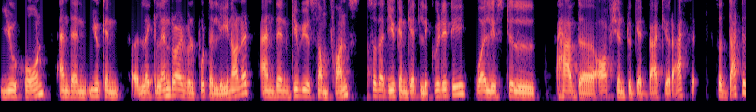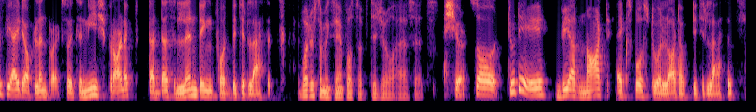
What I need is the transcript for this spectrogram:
you own. And then you can, uh, like Lendroid will put a lien on it and then give you some funds so that you can get liquidity while you still have the option to get back your asset. So that is the idea of Lendroid. So it's a niche product that does lending for digital assets. What are some examples of digital assets? Sure. So today we are not exposed to a lot of digital assets.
